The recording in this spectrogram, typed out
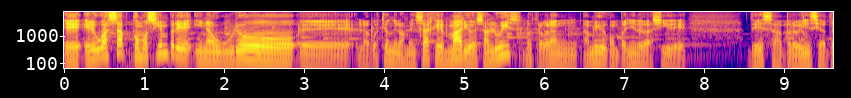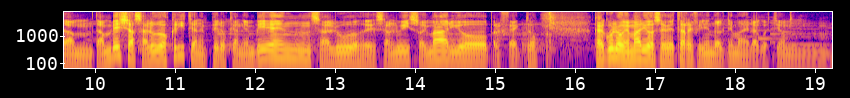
Eh, el WhatsApp, como siempre, inauguró eh, la cuestión de los mensajes Mario de San Luis, nuestro gran amigo y compañero de allí de, esa provincia tan, tan bella. Saludos, Cristian, espero que anden bien. Saludos de San Luis, soy Mario, perfecto. Calculo que Mario se debe estar refiriendo al tema de la cuestión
